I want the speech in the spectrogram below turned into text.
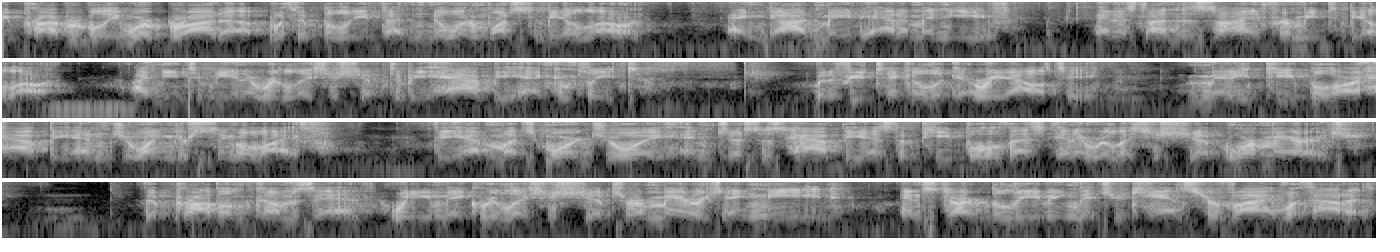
You probably were brought up with a belief that no one wants to be alone, and God made Adam and Eve, and it's not designed for me to be alone. I need to be in a relationship to be happy and complete. But if you take a look at reality, many people are happy and enjoying their single life. They have much more joy and just as happy as the people that's in a relationship or marriage. The problem comes in when you make relationships or marriage a need and start believing that you can't survive without it.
